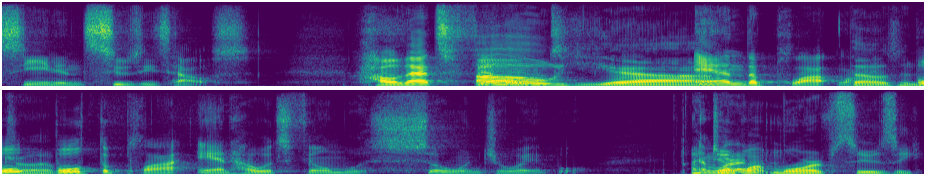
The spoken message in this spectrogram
scene in Susie's house. How that's oh, filmed oh yeah. and the plot line. was both, enjoyable. both the plot and how it's filmed was so enjoyable. I and do what I- want more of Susie.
